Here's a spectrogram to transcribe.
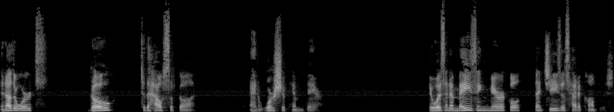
In other words, go to the house of God and worship Him there. It was an amazing miracle that Jesus had accomplished.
